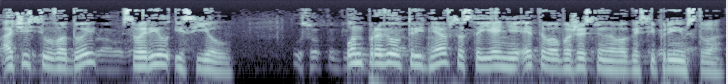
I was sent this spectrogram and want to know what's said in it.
очистил водой, сварил и съел. Он провел три дня в состоянии этого божественного гостеприимства.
